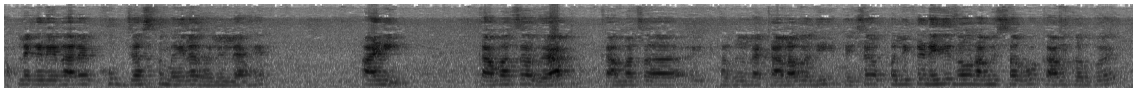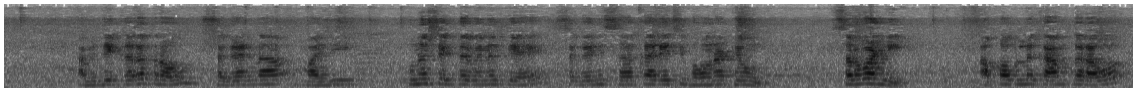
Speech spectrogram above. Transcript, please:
आपल्याकडे येणाऱ्या खूप जास्त महिला झालेल्या आहेत आणि कामाचा व्याप कामाचा ठरलेला कालावधी त्याच्या पलीकडेही जाऊन आम्ही सर्व काम करतोय. आम्ही ते करत राहू. सगळ्यांना माझी पुनश्च एकदा विनंती आहे सगळ्यांनी सहकार्याची भावना ठेवून सर्वांनी आपापलं काम करावं.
